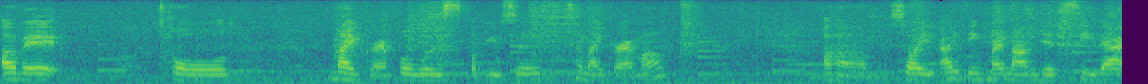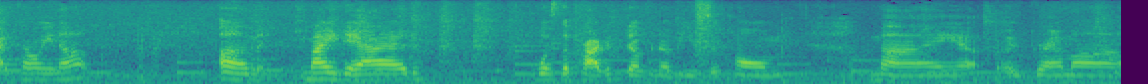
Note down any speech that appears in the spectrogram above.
of it told, my grandpa was abusive to my grandma. Um, so I, I think my mom did see that growing up. Um, my dad was the product of an abusive home. My grandma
